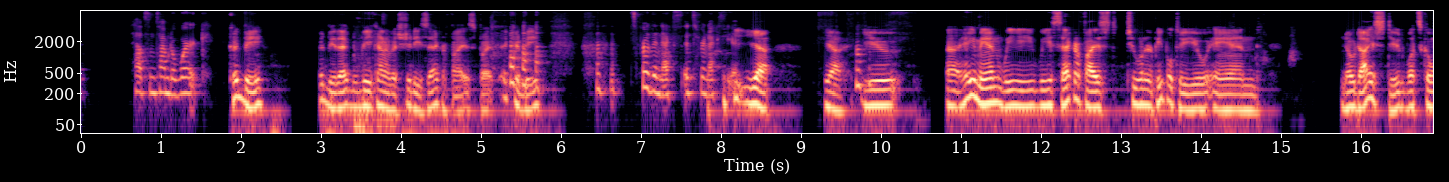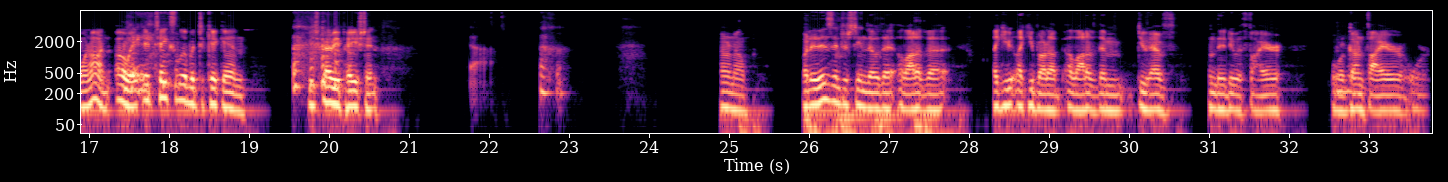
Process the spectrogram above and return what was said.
have some time to work. could be, could be that would be kind of a shitty sacrifice, but it could be. it's for the next. It's for next year. yeah yeah you uh, hey man we we sacrificed 200 people to you and no dice dude what's going on oh it, it takes a little bit to kick in you just gotta be patient Yeah. i don't know but it is interesting though that a lot of the like you like you brought up a lot of them do have something to do with fire or Mhm. gunfire or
